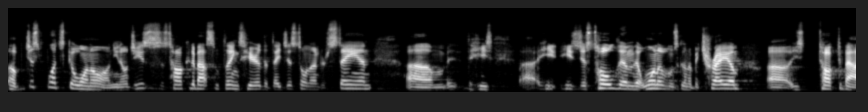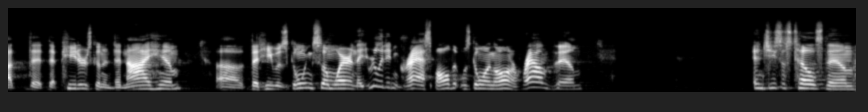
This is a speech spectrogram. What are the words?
of just what's going on. You know, Jesus is talking about some things here that they just don't understand. Um, he's, uh, he, he's just told them that one of them is going to betray him. Uh, he's talked about that, that Peter's going to deny him, uh, that he was going somewhere, and they really didn't grasp all that was going on around them. And Jesus tells them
